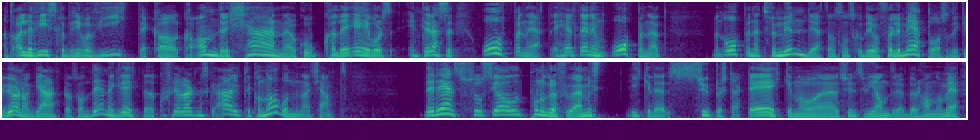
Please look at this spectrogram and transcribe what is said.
at alle vi skal drive og vite hva, hva andre tjener, og hva, hva, det er i vår interesse. Åpenhet. Jeg er helt enig om åpenhet, men åpenhet for myndighetene som skal drive og følge med på oss, at ikke vi gjør noe gærent, og sånn, det er noe greit, men hvorfor i verden skal jeg vite hva naboen min har tjent? Det er ren sosialpornografi, og jeg mist, liker det supersterkt. Det er ikke noe jeg syns vi andre bør ha noe med.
